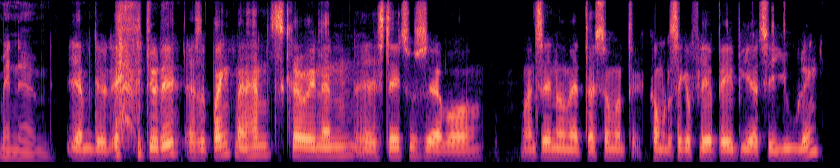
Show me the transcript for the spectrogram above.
Men, øh... Jamen, det er det. det, er jo det. Altså, Brinkmann, han skrev en eller anden øh, status her, hvor, han sagde noget med, at der, så må, kommer der sikkert flere babyer til jul, ikke?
